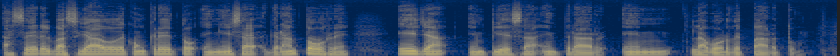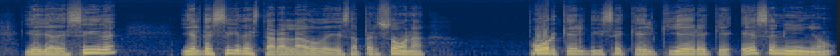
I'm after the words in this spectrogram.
hacer el vaciado de concreto en esa gran torre, ella empieza a entrar en labor de parto. Y ella decide y él decide estar al lado de esa persona porque él dice que él quiere que ese niño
